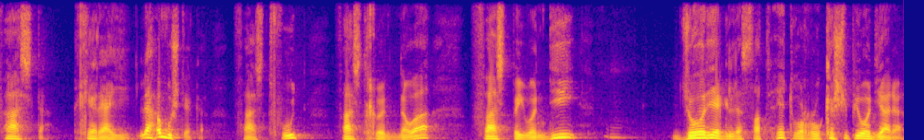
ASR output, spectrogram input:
فاستە خێرایی لە هەموو شتێکە فاست فود فاست خوێندنەوە فاست پەیوەندی جۆرێک لە سەحێت و ڕووکەشی پێوە دیارە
